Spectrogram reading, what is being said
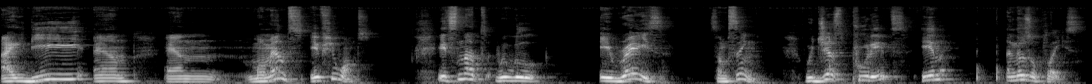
ID and and moments if you want. It's not we will erase something. We just put it in another place.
